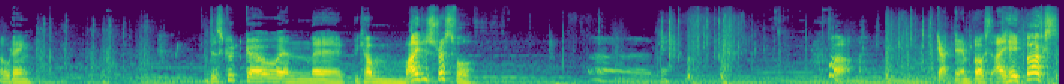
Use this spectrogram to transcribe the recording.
Oh dang. This could go and uh, become mighty stressful. Uh, okay. Goddamn bugs. I hate bugs!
